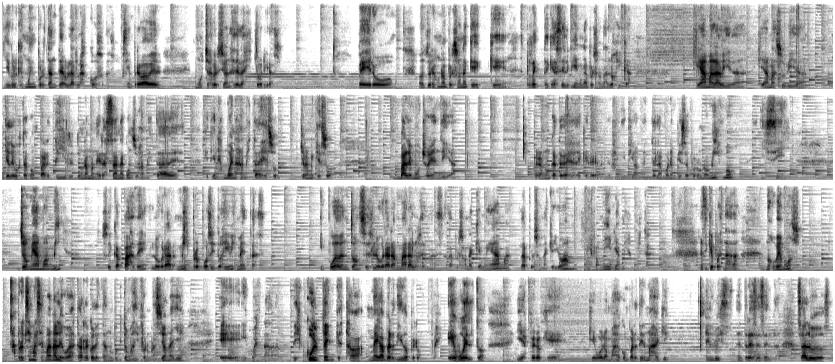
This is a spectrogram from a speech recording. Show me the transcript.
Yo creo que es muy importante hablar las cosas. Siempre va a haber muchas versiones de las historias. Pero cuando tú eres una persona que, que recta, que hace el bien, una persona lógica, que ama la vida, que ama su vida, que le gusta compartir de una manera sana con sus amistades, que tienes buenas amistades, eso, créeme que eso vale mucho hoy en día. Pero nunca te dejes de querer, definitivamente. El amor empieza por uno mismo y si yo me amo a mí, soy capaz de lograr mis propósitos y mis metas y puedo entonces lograr amar a los demás, a la persona que me ama, la persona que yo amo, mi familia, mis amistades. Así que pues nada, nos vemos la próxima semana. Les voy a estar recolectando un poquito más de información allí. Eh, y pues nada, disculpen que estaba mega perdido, pero pues he vuelto. Y espero que, que volvamos a compartir más aquí en Luis en 360. Saludos.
